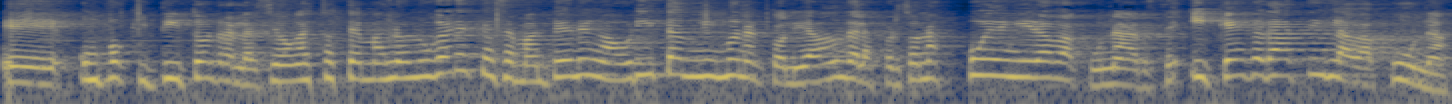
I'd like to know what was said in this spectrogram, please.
eh, un poquitito en relación a estos temas. Los lugares que se mantienen ahorita mismo en la actualidad donde las personas pueden ir a vacunarse y que es gratis la vacuna.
